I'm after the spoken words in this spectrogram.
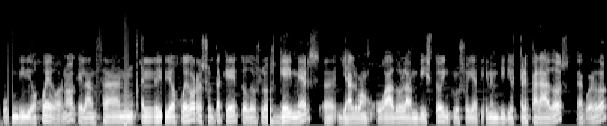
un videojuego, ¿no? Que lanzan el videojuego, resulta que todos los gamers eh, ya lo han jugado, lo han visto, incluso ya tienen vídeos preparados, ¿de acuerdo?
